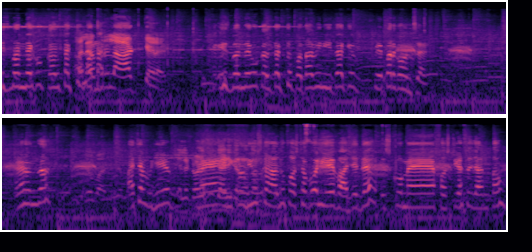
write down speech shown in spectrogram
इस बंदे को कल तक तो अलहमदुल्ला आठ कह रहा है। इस बंदे को कल तक तो पता भी नहीं था कि पेपर कौन सा है। है हमजा? अच्छा ये मैं इंट्रोड्यूस करा दूँ फ़र्स्ट ऑफ़ ऑल ये वाजिद है इसको मैं फ़र्स्ट ईयर से जानता हूँ।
